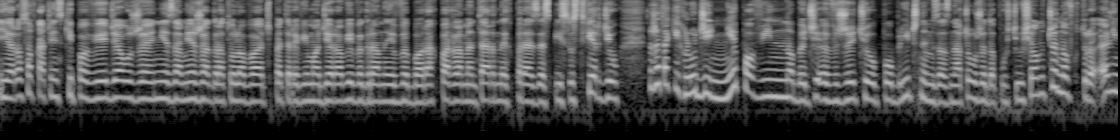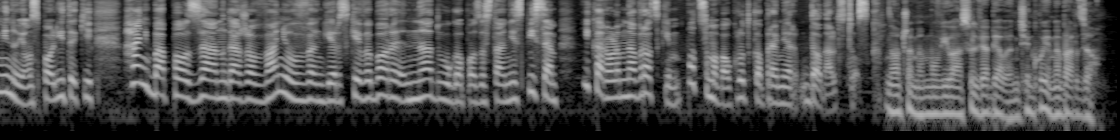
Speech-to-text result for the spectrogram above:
Jarosław Kaczyński powiedział, że nie zamierza gratulować Peterowi Modzierowi wygranej w wyborach parlamentarnych. Prezes PiSu stwierdził, że takich ludzi nie powinno być w życiu publicznym. Zaznaczył, że dopuścił się on czynów, które eliminują z polityki. Hańba po zaangażowaniu w węgierskie wybory na długo pozostanie z PiSem i Karolem Nawrockim, podsumował krótko premier Donald Tusk. No, o czym mówiła Sylwia Białek. Dziękujemy bardzo.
